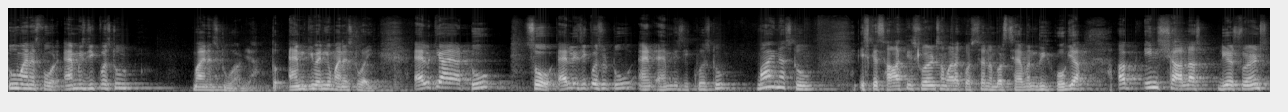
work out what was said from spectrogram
Two minus four M is equal to minus two आ गया। तो m की वैल्यू माइनस टू आई। L क्या आया? Two. So l is equal to two and m is equal to minus two इसके साथ ही स्टूडेंट्स हमारा क्वेश्चन नंबर सेवन भी हो गया। अब इन डियर स्टूडेंट्स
